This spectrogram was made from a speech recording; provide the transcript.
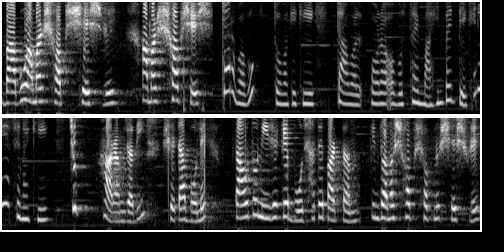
বাবু আমার সব শেষ রে আমার সব শেষ। কেন বাবু? তোমাকে কি টাওয়াল পরা অবস্থায় মাহিন ভাই দেখে নিয়েছে নাকি? চুপ হারাম হারামজাদি সেটা বলে তাও তো নিজেকে বোঝাতে পারতাম কিন্তু আমার সব স্বপ্ন শেষ রে।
